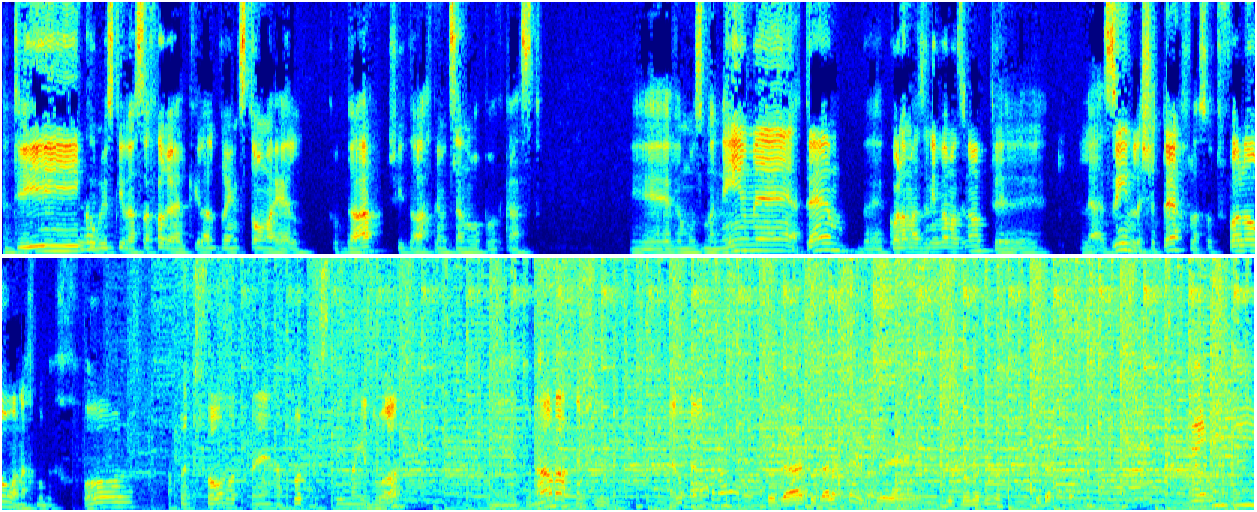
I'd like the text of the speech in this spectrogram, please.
עדי קוריסקי ואסף הראל, קהילת בריינסטורם AIL, תודה שהתארחתם אצלנו בפודקאסט. אה, ומוזמנים אה, אתם וכל המאזינים והמאזינות אה, להאזין, לשתף, לעשות פולו, אנחנו בכל הפלטפורמות אה, הפודקאסטים הידועות. תודה רבה לכם הבא. תודה, תודה לכם, זה זמן מדהים. תודה. ביי ביי.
